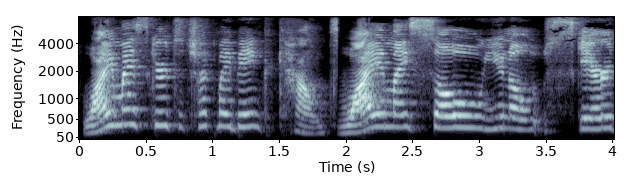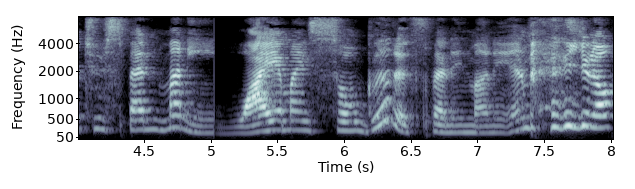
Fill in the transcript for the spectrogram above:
Why am I scared to check my bank account? Why am I so, you know, scared to spend money? Why am I so good at spending money? And, you know,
